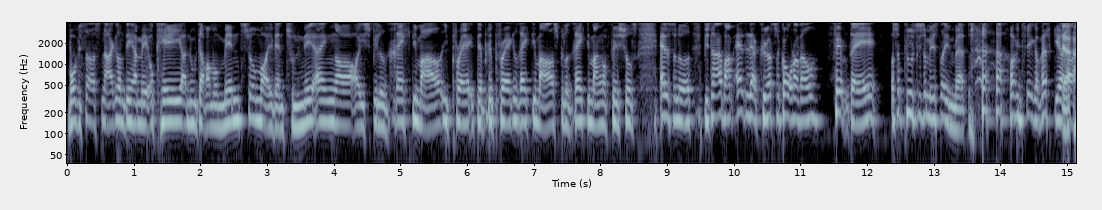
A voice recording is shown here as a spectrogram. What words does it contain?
hvor vi sad og snakkede om det her med, okay, og nu der var momentum, og event turneringer, og I spillede rigtig meget, I pra- der blev pragget rigtig meget, og spillede rigtig mange officials, alt sådan noget. Vi snakker bare om alt det der kørt, så går der hvad? Fem dage, og så pludselig så mister I en mand. og vi tænker, hvad sker ja. der?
